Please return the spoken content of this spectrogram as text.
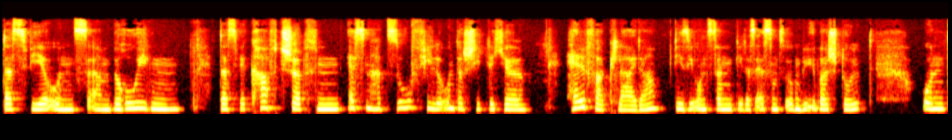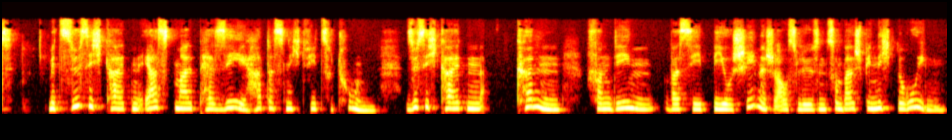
dass wir uns ähm, beruhigen, dass wir Kraft schöpfen. Essen hat so viele unterschiedliche Helferkleider, die sie uns dann, die das Essen uns irgendwie überstülpt. Und mit Süßigkeiten erstmal per se hat das nicht viel zu tun. Süßigkeiten können von dem, was sie biochemisch auslösen, zum Beispiel nicht beruhigen.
